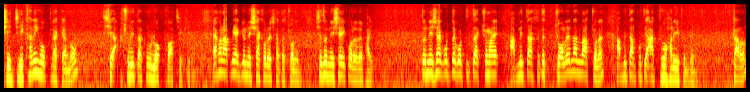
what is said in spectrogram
সে যেখানেই হোক না কেন, সে আসলেই তার কোনো লক্ষ্য আছে কিনা। এখন আপনি একজন নেশাখোরের সাথে চলেন, সে তো নেশাই করে রে ভাই। তো নেশা করতে করতে তো এক সময় আপনি তার সাথে চলেন আর না চলেন, আপনি তার প্রতি আগ্রহ হারিয়ে ফেলবেন। কারণ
